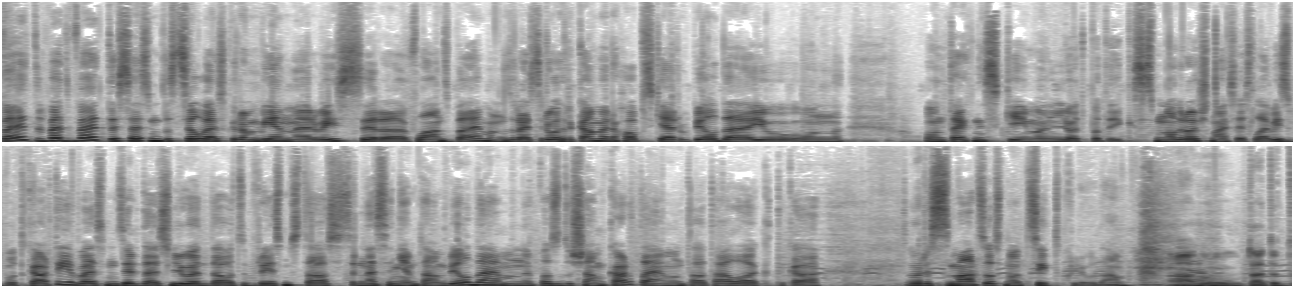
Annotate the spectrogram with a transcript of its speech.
bet, bet, bet es esmu tas cilvēks, kuram vienmēr viss ir uh, plāns B. Man uzreiz ir otra kamera, hops, ķēru, bildēju. Un, Un tehniski man ļoti patīk. Es esmu nodrošinājusies, lai viss būtu kārtībā. Esmu dzirdējis ļoti daudz briesmu stāstus ar nesaņemtām bildēm un pazudušām kartēm un tā tālāk. Tā kā, tur es mācos no citu kļūdām. À, nu, tātad,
